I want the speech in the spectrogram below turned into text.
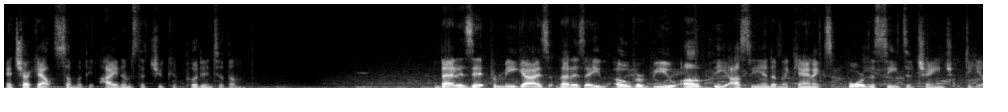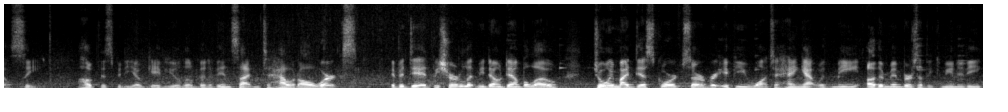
and check out some of the items that you can put into them. That is it for me, guys. That is a overview of the Hacienda mechanics for the Seeds of Change DLC. I hope this video gave you a little bit of insight into how it all works. If it did, be sure to let me know down below. Join my Discord server if you want to hang out with me, other members of the community,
